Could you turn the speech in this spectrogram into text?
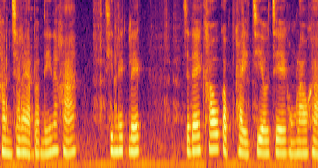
หั่นแฉลบแบบนี้นะคะ ชิ้นเล็กๆ จะได้เข้ากับไข่เจียวเจของเราค่ะ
